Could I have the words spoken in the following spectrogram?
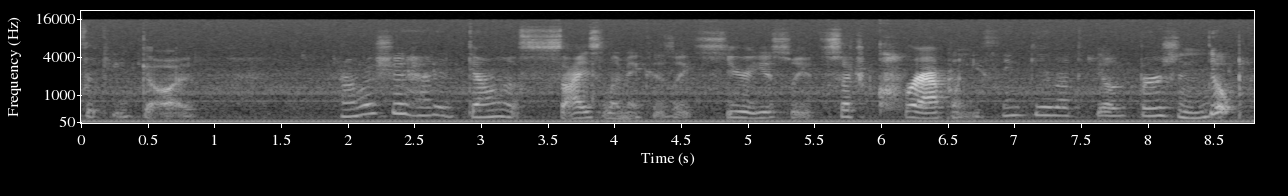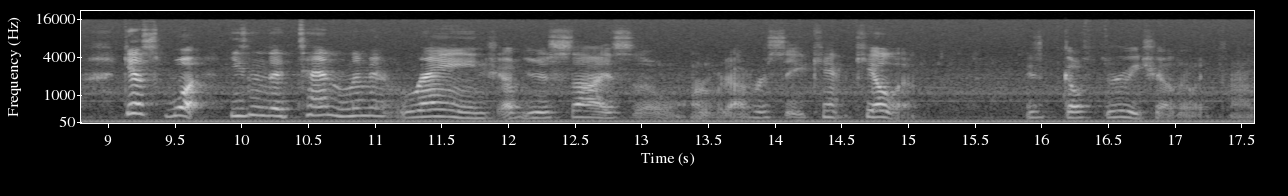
freaking god. I wish it had it down the size limit, because, like, seriously, it's such crap when you think about the person. Nope. Guess what? He's in the 10 limit range of your size, so, or whatever, so you can't kill him. Just go through each other like that.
